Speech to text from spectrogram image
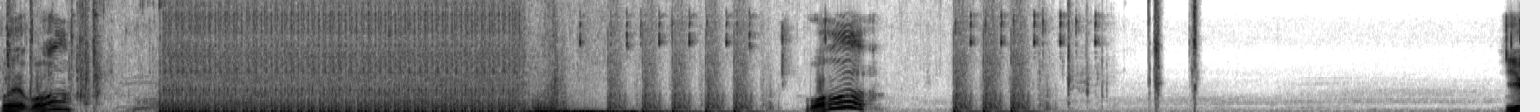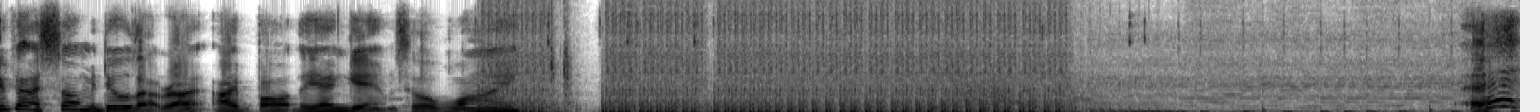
Wait, what? What? You guys saw me do that, right? I bought the endgame, so why... Eh?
